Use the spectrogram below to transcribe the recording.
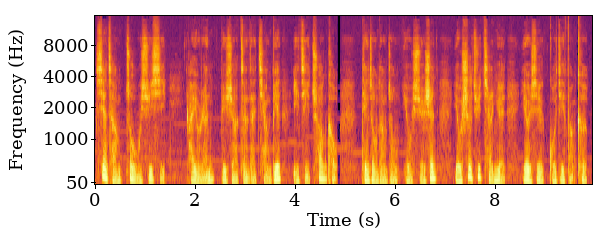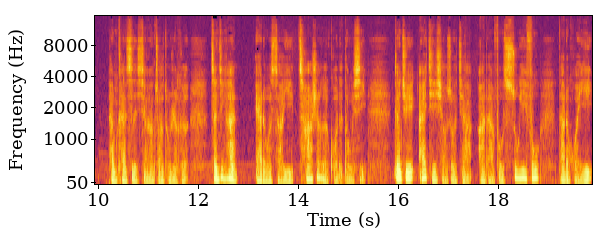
现场座无虚席。还有人必须要站在墙边以及窗口，听众当中有学生，有社区成员，也有一些国际访客。他们看似想要抓住任何曾经和艾德沃萨伊擦身而过的东西。根据埃及小说家阿达夫苏伊夫他的回忆，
